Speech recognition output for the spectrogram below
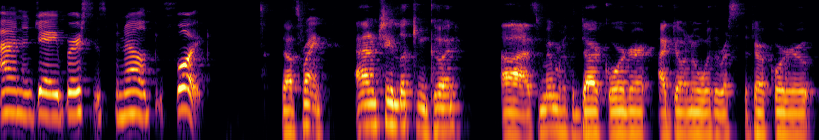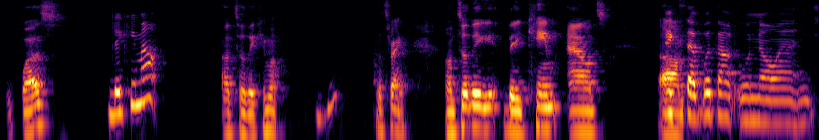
Anna Jay versus Penelope Ford. That's right. Anna Jay looking good. Uh, as a member of the Dark Order, I don't know where the rest of the Dark Order was. They came out. until they came out. Mhm. That's right. Until they they came out. Um, except without Uno and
